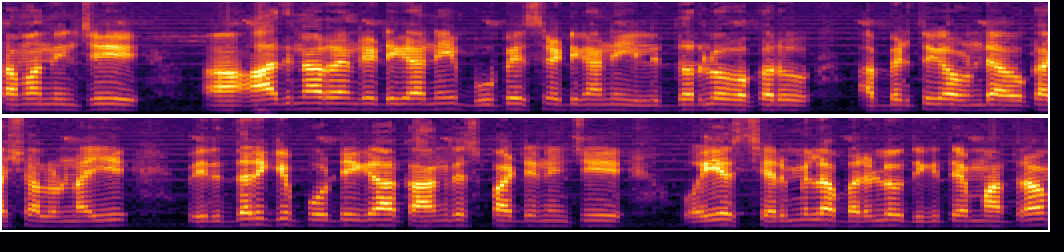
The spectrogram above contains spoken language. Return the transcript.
సంబంధించి ఆదినారాయణ రెడ్డి కానీ భూపేశ్ రెడ్డి కానీ వీళ్ళిద్దరిలో ఒకరు అభ్యర్థిగా ఉండే అవకాశాలు ఉన్నాయి వీరిద్దరికి పోటీగా కాంగ్రెస్ పార్టీ నుంచి వైఎస్ షర్మిల బరిలో దిగితే మాత్రం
